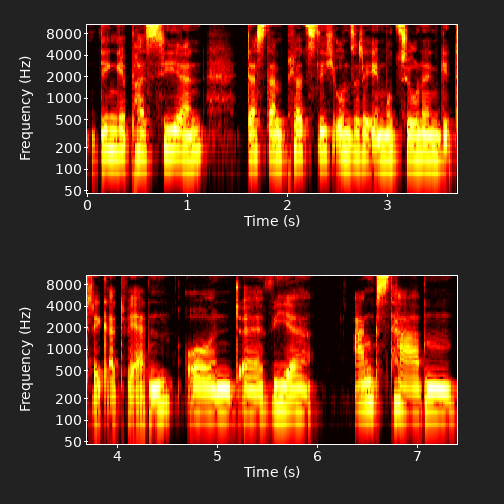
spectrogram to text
Dinge passieren, dass dann plötzlich unsere Emotionen getriggert werden und äh, wir Angst haben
